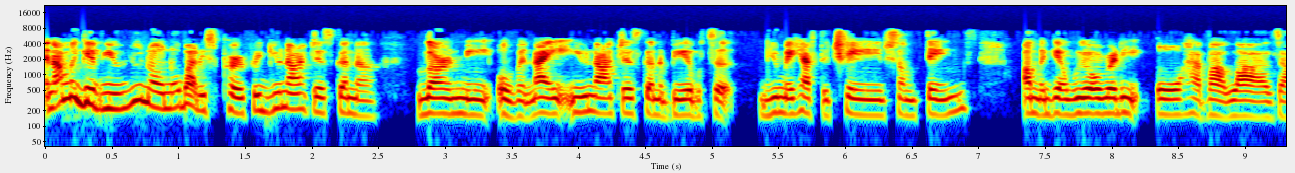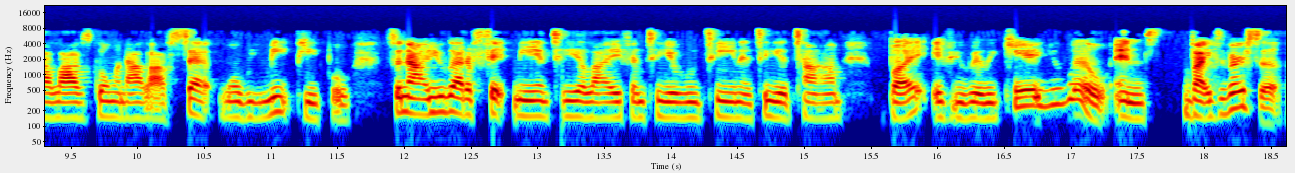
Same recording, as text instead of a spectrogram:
And I'm gonna give you, you know, nobody's perfect. You're not just gonna learn me overnight. You're not just gonna be able to you may have to change some things. Um again, we already all have our lives, our lives going, our lives set when we meet people. So now you gotta fit me into your life, into your routine, into your time. But if you really care, you will, and vice versa.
